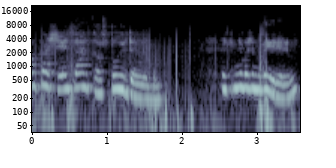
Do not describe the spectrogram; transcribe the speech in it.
Arkadaşlar internet kastı o yüzden öldüm. İkinci maçımıza girelim.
